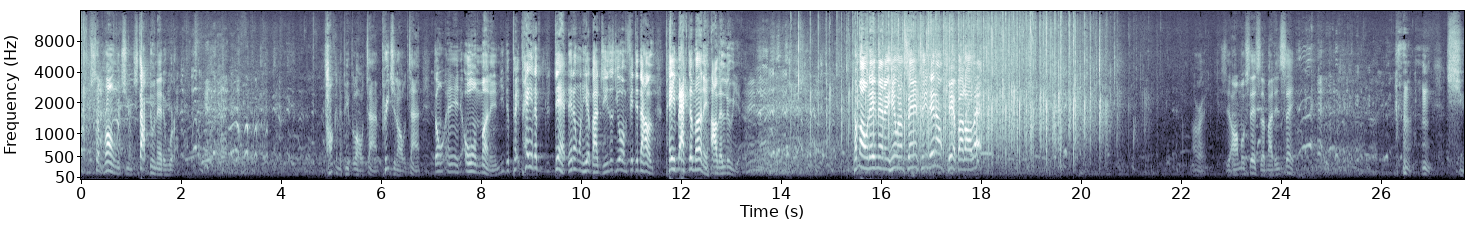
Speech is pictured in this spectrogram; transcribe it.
There's something wrong with you. Stop doing that at work. Talking to people all the time, preaching all the time. Don't and owe them money. And you pay, pay the debt. They don't want to hear about Jesus. You owe them fifty dollars. Pay back the money. Hallelujah. Come on, amen. Are you hear what I'm saying to you? They don't care about all that. She almost said something I didn't say. Shoot,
